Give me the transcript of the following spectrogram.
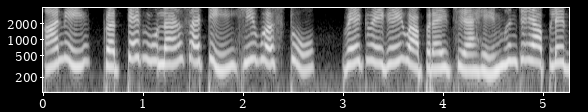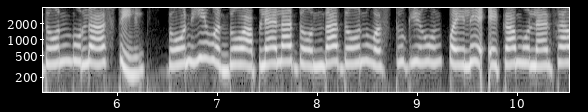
आणि प्रत्येक मुलांसाठी ही वस्तू वेगवेगळी वापरायची आहे. म्हणजे आपले दोन मुलं असतील दोन्ही दो आपल्याला दोनदा दोन वस्तू घेऊन पहिले एका मुलाचा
